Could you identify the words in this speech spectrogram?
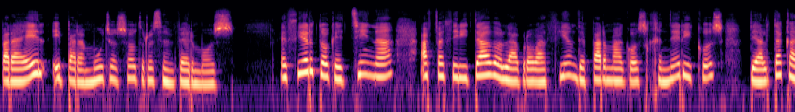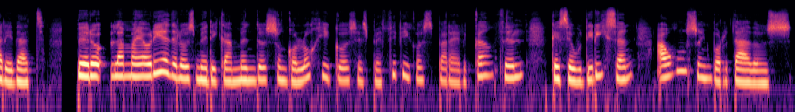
para él y para muchos otros enfermos. Es cierto que China ha facilitado la aprobación de fármacos genéricos de alta calidad, pero la mayoría de los medicamentos oncológicos específicos para el cáncer que se utilizan aún son importados.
